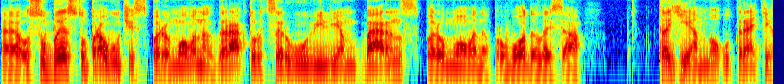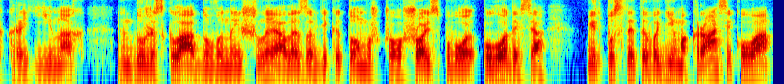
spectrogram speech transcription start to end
Е, Особисто брав участь в перемовинах директор ЦРУ Вільям Бернс. Перемовини проводилися таємно у третіх країнах. Дуже складно вони йшли, але завдяки тому, що Шольц погодився відпустити Вадіма Красікова,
